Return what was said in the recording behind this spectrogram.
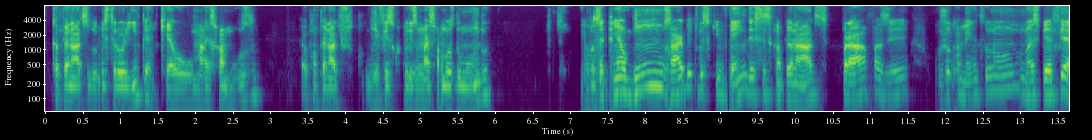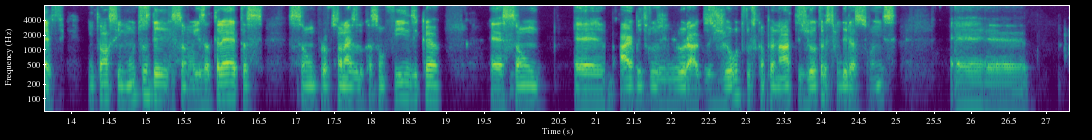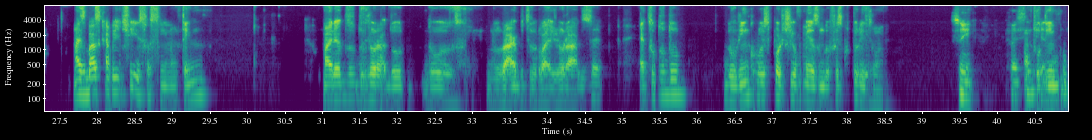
campeonatos do Mr. Olímpia, que é o mais famoso, é o campeonato de fisiculturismo mais famoso do mundo. E você tem alguns árbitros que vêm desses campeonatos para fazer o julgamento no, no SPFF. Então, assim, muitos deles são ex-atletas, são profissionais de educação física, é, são é, árbitros jurados de outros campeonatos, de outras federações. É, mas basicamente isso, assim, não tem. A maioria dos, do, do, dos, dos árbitros lá e jurados é, é tudo do, do vínculo esportivo mesmo, do fisiculturismo. Sim, faz tá sentido. tudo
